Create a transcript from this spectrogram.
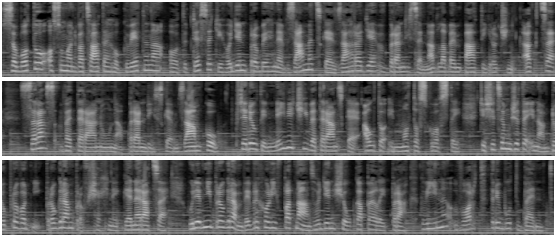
V sobotu 28. května od 10 hodin proběhne v Zámecké zahradě v Brandýse nad Labem pátý ročník akce Sraz veteránů na Brandýském zámku. Přijedou ty největší veteránské auto i motoskvosty. Těšit se můžete i na doprovodný program pro všechny generace. Hudební program vyvrcholí v 15 hodin show kapely Prague Queen World Tribute Band.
